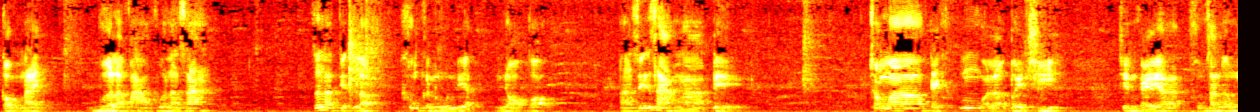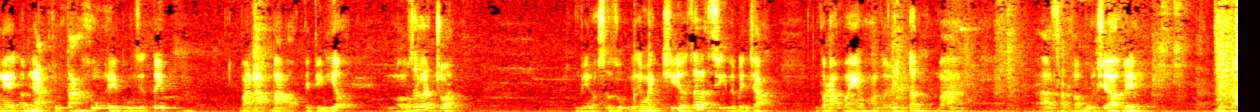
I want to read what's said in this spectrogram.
cổng này vừa là vào vừa là ra. Rất là tiện lợi không cần nguồn điện nhỏ gọn. À, dễ dàng à, để trong à, cái gọi là bày trí trên cái à, không gian âm nghe âm nhạc chúng ta không hề tốn diện tích và đảm bảo cái tín hiệu nó rất là chuẩn. Vì nó sử dụng những cái mạch chia rất là xịn ở bên trong các bác và em hoàn toàn yên tâm và à, sản phẩm bộ chia AV một ra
